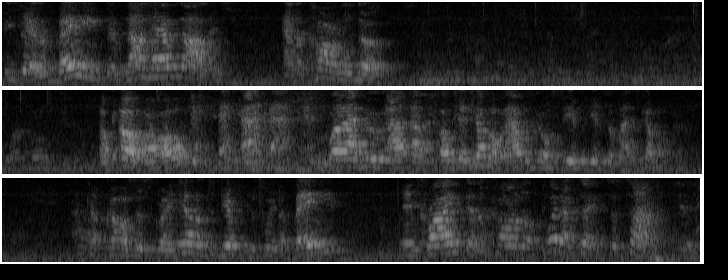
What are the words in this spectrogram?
He said a babe does not have knowledge and a carnal does. Okay, oh, oh, oh, okay. well, I knew, I, I, okay, come on. I was going to see if we get somebody's. Come on. Come, come on, Sister Gray. Tell us the difference between a babe in Christ and a carnal. What did I say? Sister Tyra. Yeah, you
